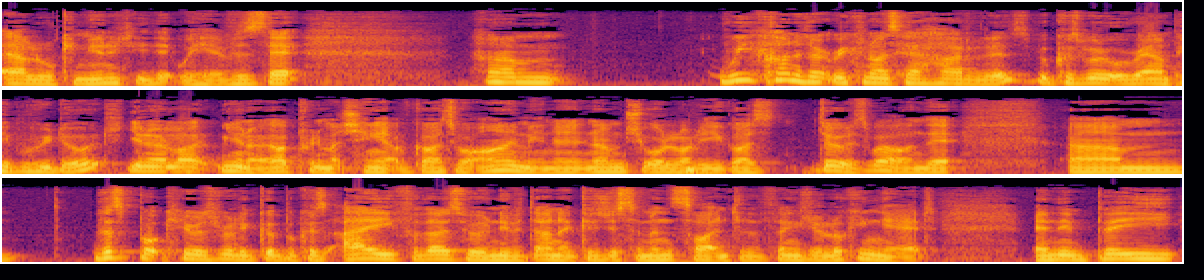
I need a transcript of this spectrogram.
our little community that we have, is that um, we kind of don't recognise how hard it is because we're around people who do it. You know, like you know, I pretty much hang out with guys who are in, and I'm sure a lot of you guys do as well. And that um, this book here is really good because a for those who have never done it gives you some insight into the things you're looking at, and then b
